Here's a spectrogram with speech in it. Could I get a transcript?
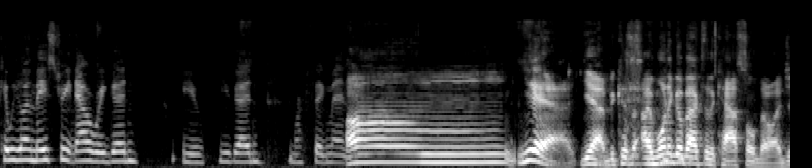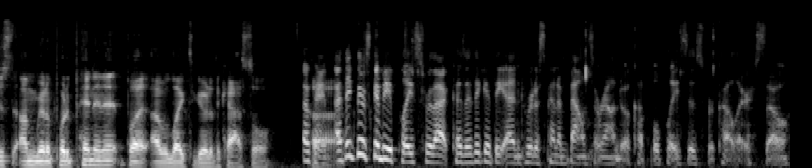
can we go on Main Street now? Are we good? You you good? More Figment. Um. Yeah, yeah. Because I want to go back to the castle, though. I just I'm gonna put a pin in it, but I would like to go to the castle. okay, uh, I think there's gonna be a place for that because I think at the end we're just gonna bounce around to a couple places for color. So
